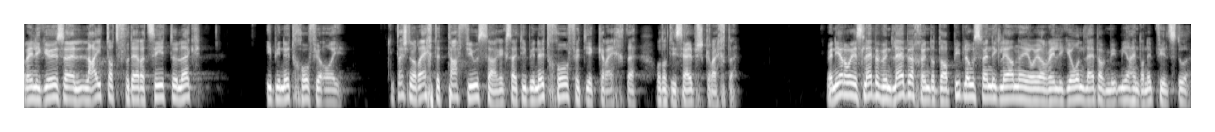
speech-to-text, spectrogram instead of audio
religiösen Leitern von dieser Zeit, ich bin nicht gekommen für euch. Und das ist eine recht taffe Aussage. Er hat gesagt, ich bin nicht gekommen für die Gerechten oder die Selbstgerechten. Wenn ihr euer Leben leben wollt, könnt ihr da die Bibel auswendig lernen, in eurer Religion leben, aber mit mir habt ihr nicht viel zu tun.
